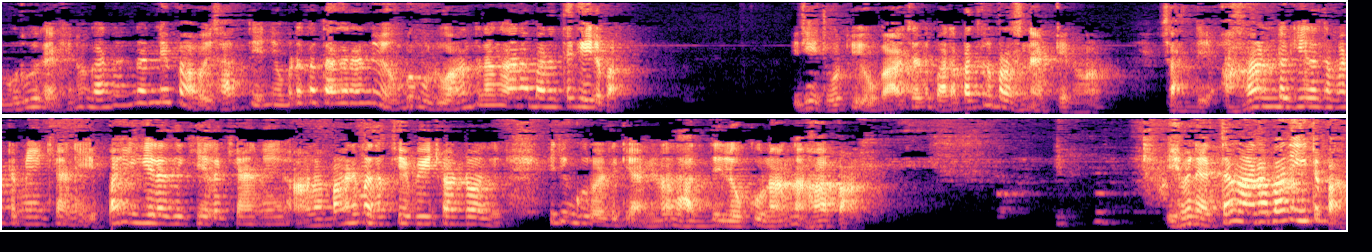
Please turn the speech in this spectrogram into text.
ගුරුවරයා කියනවා ගණන් ගන්න එපා. ඔය සත්‍යන්නේ ඔබට කතා කරන්නේ. ඔබ පුළුවන් තරම් ආනපනත් එක හිටපන්. ඉතින් ඒකට යෝගාචරණ බරපතල ප්‍රශ්නයක් එනවා. සද්දේ අහන්න කියලා තමයි මේ කියන්නේ එපයි කියලාද කියලා කියන්නේ ආනපානෙම සතිය පිටවන්න ඕනේ. ඉතින් ගුරුවරට කියනවා සද්දේ ලොකු නම් අහපන්. එහෙම නැත්නම් ආනපානෙ හිටපන්.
